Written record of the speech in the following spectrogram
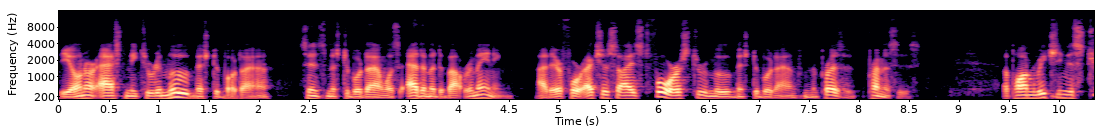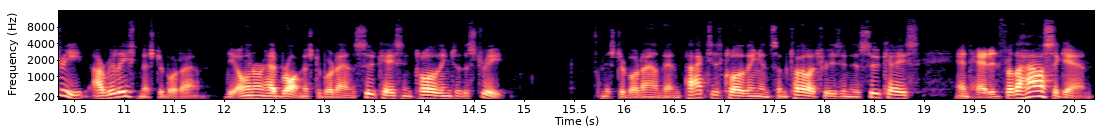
The owner asked me to remove Mr. Baudin, since Mr. Baudin was adamant about remaining. I therefore exercised force to remove Mr. Baudin from the premises. Upon reaching the street, I released Mr. Baudin. The owner had brought Mr. Baudin's suitcase and clothing to the street. Mr. Baudin then packed his clothing and some toiletries in his suitcase and headed for the house again.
